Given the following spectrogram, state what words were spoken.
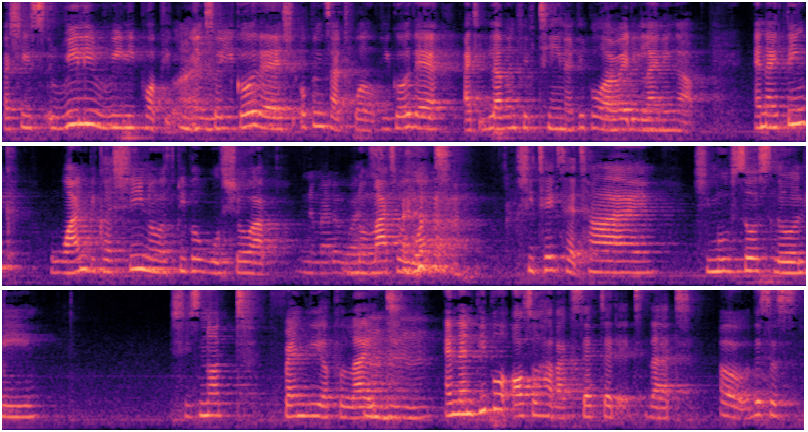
but she's really, really popular. And Mm-hmm. so you go there. She opens at twelve. You go there at eleven fifteen, and people are already lining up. And I think one because she knows people will show up No matter what. no matter what. she takes her time. She moves so slowly. She's not friendly or polite. Mm-hmm. And then people also have accepted it that, oh, this is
